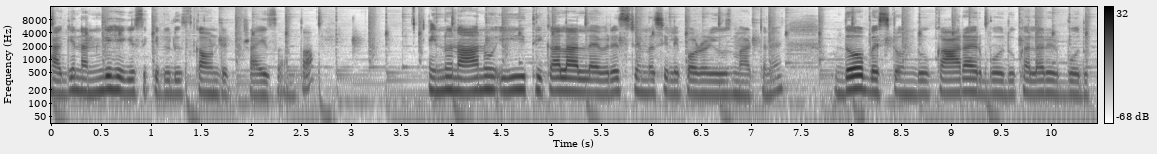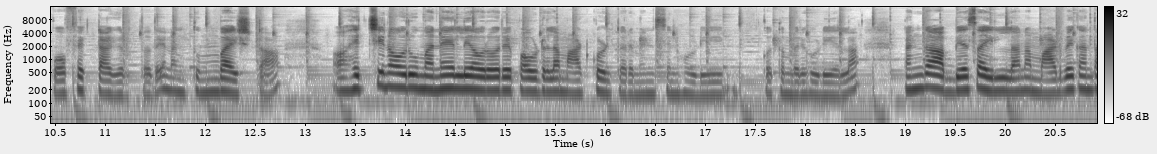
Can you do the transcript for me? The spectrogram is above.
ಹಾಗೆ. ನನಗೆ ಹೇಗೆ ಸಿಕ್ಕಿದ್ದು ಡಿಸ್ಕೌಂಟೆಡ್ ಪ್ರೈಸ್ ಅಂತ. ಇನ್ನು ನಾನು ಈ ಥಿಕಾಲಾಲ್ ಎವರೆಸ್ಟಿಂದ ಚಿಲ್ಲಿ ಪೌಡರ್ ಯೂಸ್ ಮಾಡ್ತೇನೆ. ದ ಬೆಸ್ಟ್ ಒಂದು ಖಾರ ಇರ್ಬೋದು ಕಲರ್ ಇರ್ಬೋದು ಪರ್ಫೆಕ್ಟ್ ಆಗಿರ್ತದೆ, ನಂಗೆ ತುಂಬ ಇಷ್ಟ. ಹೆಚ್ಚಿನವರು ಮನೆಯಲ್ಲಿ ಅವರವರೇ ಪೌಡ್ರೆಲ್ಲ ಮಾಡ್ಕೊಳ್ತಾರೆ, ಮೆಣಸಿನ ಹುಡಿ, ಕೊತ್ತಂಬರಿ ಹುಡಿ ಎಲ್ಲ. ನಂಗೆ ಅಭ್ಯಾಸ ಇಲ್ಲ, ನಾನು ಮಾಡಬೇಕಂತ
